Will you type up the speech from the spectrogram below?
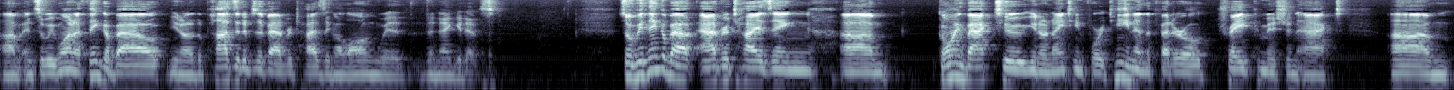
Um, and so we want to think about you know the positives of advertising along with the negatives. So if we think about advertising, um, going back to you know 1914 and the Federal Trade Commission Act, um,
